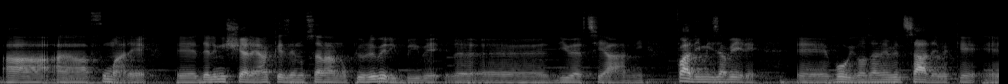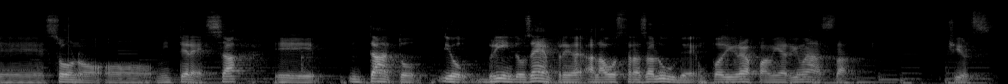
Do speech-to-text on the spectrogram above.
a, a fumare eh, delle miscele anche se non saranno più reperibili per eh, diversi anni. Fatemi sapere eh, voi cosa ne pensate perché sono, oh, mi interessa. E, intanto io brindo sempre alla vostra salute, un po' di grappa mi è rimasta. Cheers.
